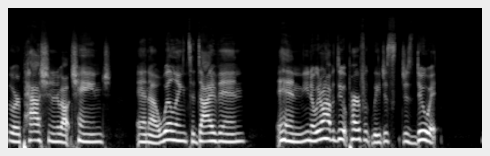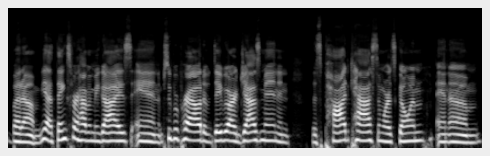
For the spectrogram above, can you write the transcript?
who are passionate about change and uh, willing to dive in. And, you know, we don't have to do it perfectly, just just do it. But um, yeah, thanks for having me, guys. And I'm super proud of David R. and Jasmine and this podcast and where it's going. And um,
